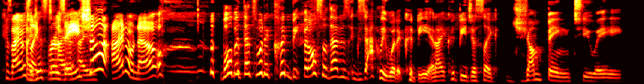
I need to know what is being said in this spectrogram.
because i was I like just- I- rosacea I- I, don't know well, but that's what it could be. But also, that is exactly what it could be. And I could be just like jumping to a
